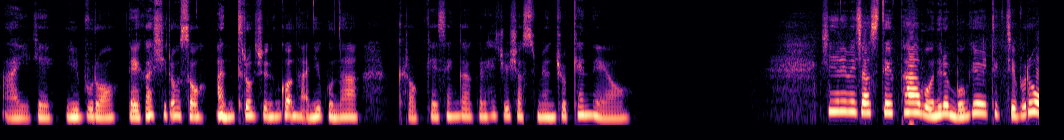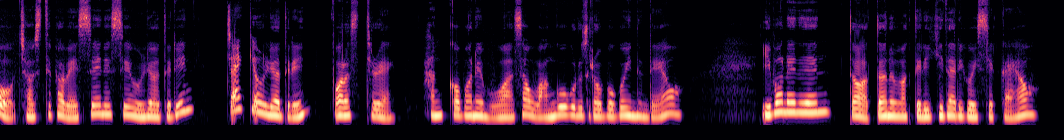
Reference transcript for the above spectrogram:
아, 이게 일부러 내가 싫어서 안 틀어주는 건 아니구나. 그렇게 생각을 해주셨으면 좋겠네요. 신혜림의 Just Pop 오늘은 목요일 특집으로 Just Pop SNS에 올려드린 짧게 올려드린 보너스 트랙 한꺼번에 모아서 완곡으로 들어보고 있는데요. 이번에는 또 어떤 음악들이 기다리고 있을까요?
